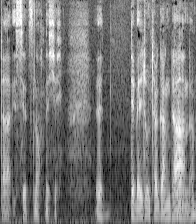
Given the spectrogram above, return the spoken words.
Da ist jetzt noch nicht äh, der Weltuntergang da. Ja. Ne?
